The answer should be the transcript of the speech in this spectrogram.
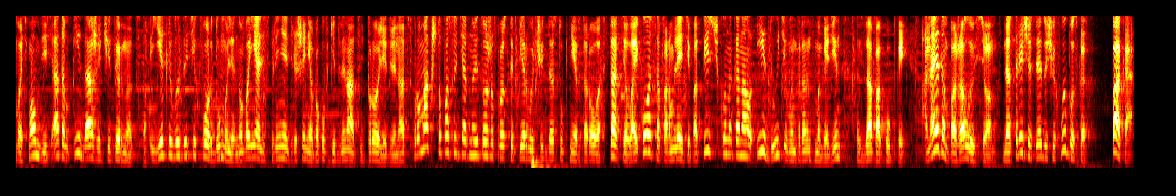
8, 10 и даже 14. 12. Если вы до сих пор думали, но боялись принять решение о покупке 12 Pro или 12 Pro Max, что по сути одно и то же, просто первый чуть доступнее второго, ставьте лайкос, оформляйте подписочку на канал и дуйте в интернет-магазин за покупкой. А на этом, пожалуй, все. До встречи в следующих выпусках. Пока!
